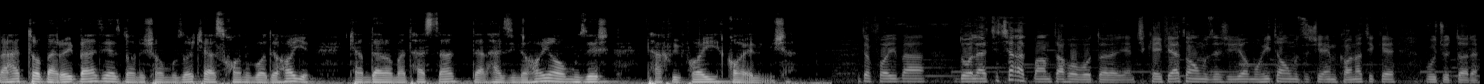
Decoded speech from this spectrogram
و حتی برای بعضی از دانش آموزا که از خانواده های کم درآمد هستند در هزینه های آموزش تخفیف هایی قائل میشن. انتفاعی و دولتی چقدر با هم تفاوت داره؟ یعنی چه کیفیت آموزشی یا محیط آموزشی امکاناتی که وجود داره؟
